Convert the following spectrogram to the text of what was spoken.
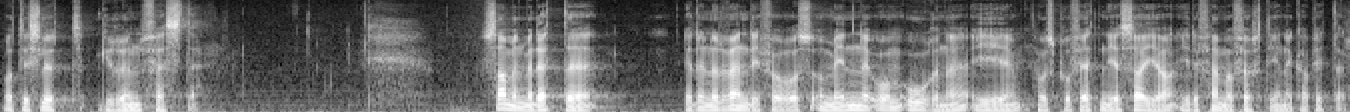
og til slutt grunnfeste. Sammen med dette er det nødvendig for oss å minne om ordene i, hos profeten Jesaja i det 45. kapittel.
